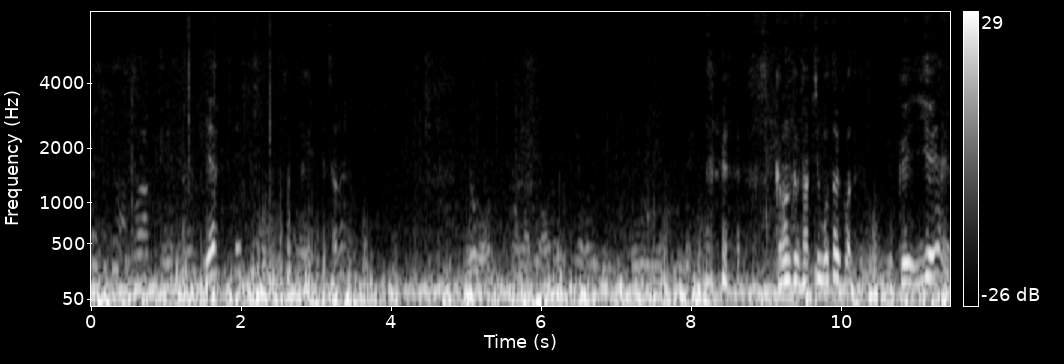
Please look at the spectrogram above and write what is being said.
패스 좀안 보라도 되겠어요? 예? 패스 여기 괜찮아요 요거 원래 얼음 쓰려고는 밀고 보는 게 낫는데 그만큼 잡지 못할 것 같아요 그 이게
